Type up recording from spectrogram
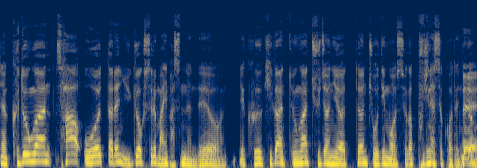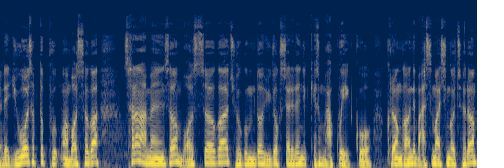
야, 그동안 4, 5월 달엔 유격수를 많이 봤었는데요. 근데 그 기간 동안 주전이었던 조디 머서가 부진했었거든요. 네. 근데 6월서부터 부, 어, 머서가 살아나면서 머서가 조금 더 유격 자리를 계속 맡고 있고 그런 가운데 말씀하신 것처럼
